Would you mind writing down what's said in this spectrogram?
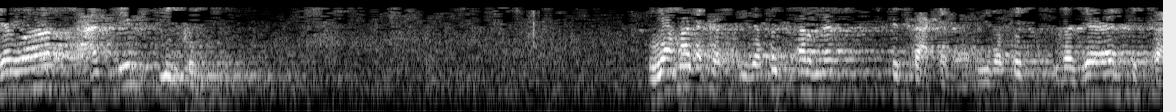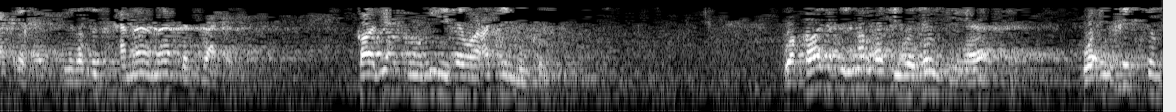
ذوى عدل منكم. الله ما ذكر إذا قلت أرنب؟ تدفع كذا إذا صدت غزال تدفع كذا إذا صدت حمامة تدفع كذا. قال يحكم به ذوى عدل منكم وقالت المرأة وزوجها وإن خفتم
